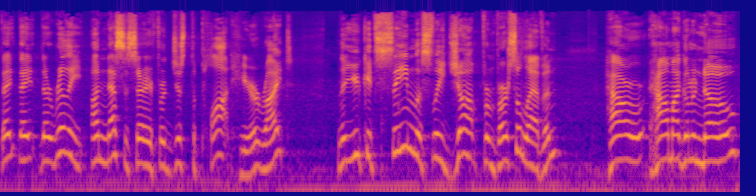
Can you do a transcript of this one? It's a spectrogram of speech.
They, they, they're really unnecessary for just the plot here, right? That you could seamlessly jump from verse 11 how, how am I going to know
